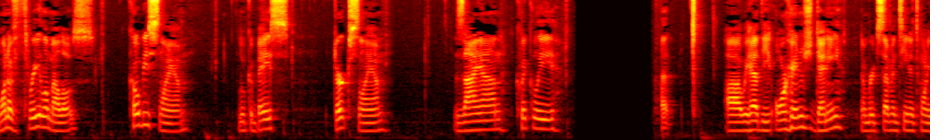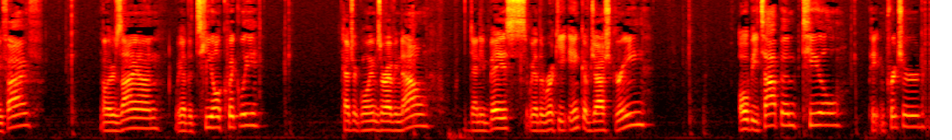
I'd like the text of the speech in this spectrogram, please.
One of three Lamellos, Kobe Slam, Luka base, Dirk Slam, Zion, Quickley. Uh, we had the orange Deni, numbered 17 to 25. Another Zion. We had the teal Quickley. Patrick Williams arriving now. Deni base. We had the rookie ink of Josh Green. Obi Toppin, Teal, Peyton Pritchard,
